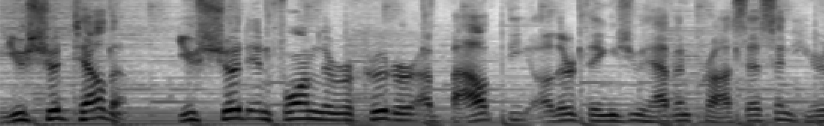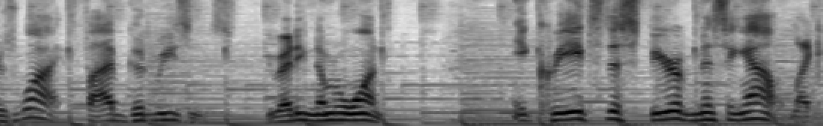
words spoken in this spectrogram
You should tell them. You should inform the recruiter about the other things you have in process, and here's why. Five good reasons. You ready? Number one, it creates this fear of missing out. Like,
